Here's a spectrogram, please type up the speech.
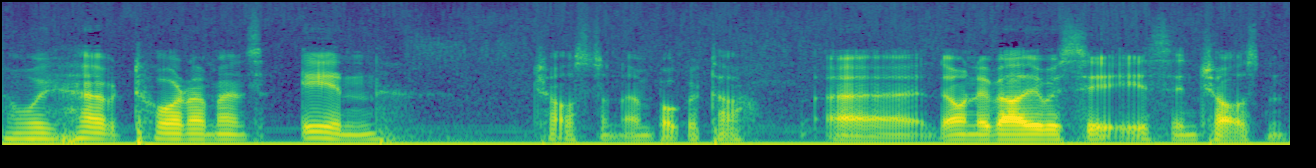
And we have tournaments in Charleston and Bogota. Uh, the only value we see is in Charleston.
